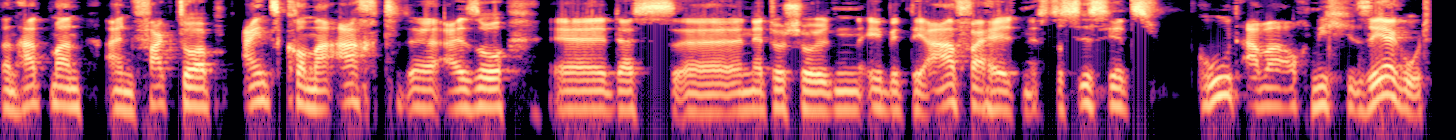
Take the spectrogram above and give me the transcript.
dann hat man einen Faktor 1,8, äh, also äh, das äh, Nettoschulden-EBITDA-Verhältnis. Das ist jetzt gut, aber auch nicht sehr gut.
